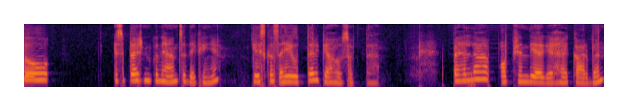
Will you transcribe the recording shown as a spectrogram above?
तो इस प्रश्न को ध्यान से देखेंगे कि इसका सही उत्तर क्या हो सकता है। पहला ऑप्शन दिया गया है कार्बन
